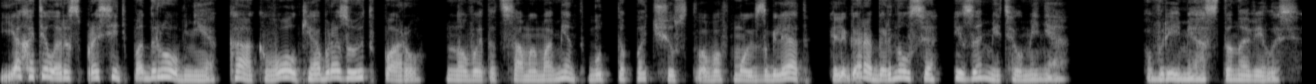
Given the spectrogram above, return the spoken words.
Я хотела расспросить подробнее, как волки образуют пару, но в этот самый момент, будто почувствовав мой взгляд, Эльгар обернулся и заметил меня. Время остановилось.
